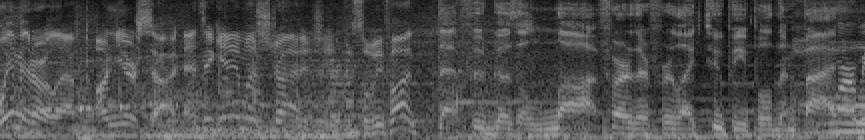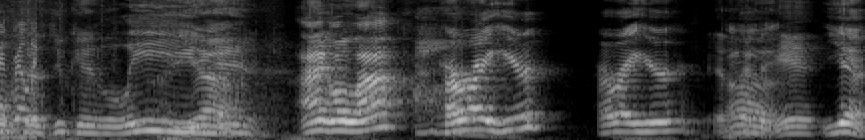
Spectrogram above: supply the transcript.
women are left on your side. It's a game of strategy. This will be fun. That food goes a lot further for like two people than five. Are we really? You can leave. Yeah. and- I ain't gonna lie. Her right here, her right here. At- uh, at the end? Yeah,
